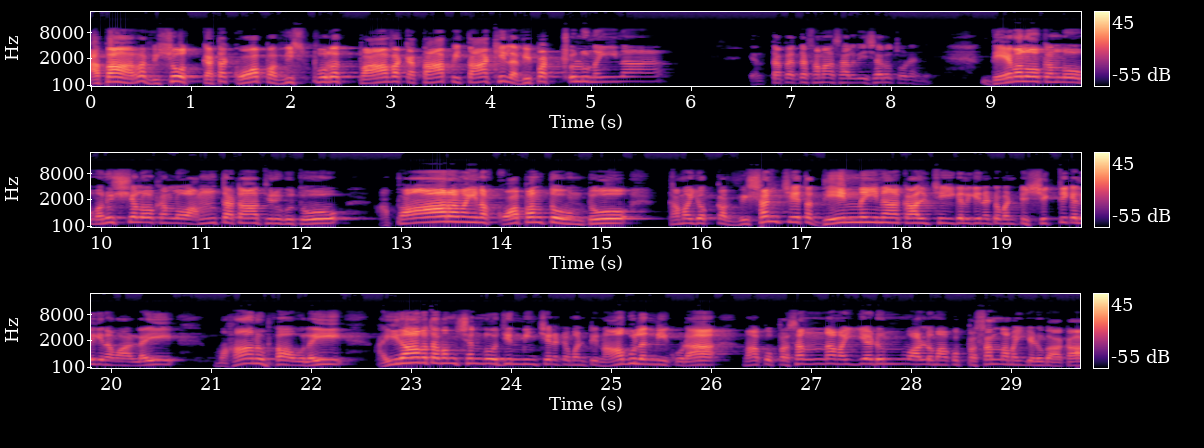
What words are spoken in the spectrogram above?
అపార విశోత్కట కోప విస్ఫురత్ పావక తాపితాఖిల విపక్షులునైనా. ఎంత పెద్ద సమాసాలు వేశారో చూడండి. దేవలోకంలో మనుష్యలోకంలో అంతటా తిరుగుతూ అపారమైన కోపంతో ఉంటూ తమ యొక్క విషం చేత దేన్నైనా కాల్చేయగలిగినటువంటి శక్తి కలిగిన వాళ్ళై మహానుభావులై ఐరావత వంశంలో జన్మించినటువంటి నాగులన్నీ కూడా మాకు ప్రసన్నమయ్యడున్ వాళ్ళు మాకు ప్రసన్నమయ్యడుగాక.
